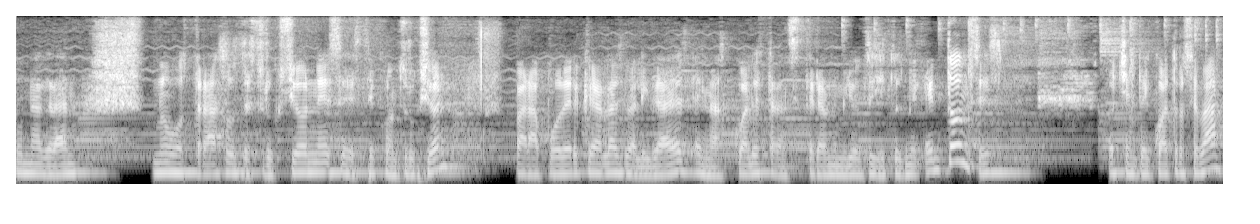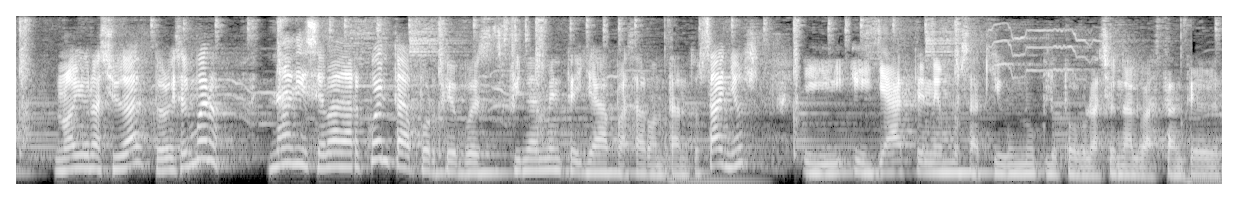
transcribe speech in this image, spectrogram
una gran nuevos trazos, destrucciones, este, construcción, para poder crear las vialidades en las cuales transitarán 1.600.000. Entonces, 84 se va. No hay una ciudad, pero dicen, bueno, nadie se va a dar cuenta porque pues finalmente ya pasaron tantos años y, ya tenemos aquí un núcleo poblacional bastante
